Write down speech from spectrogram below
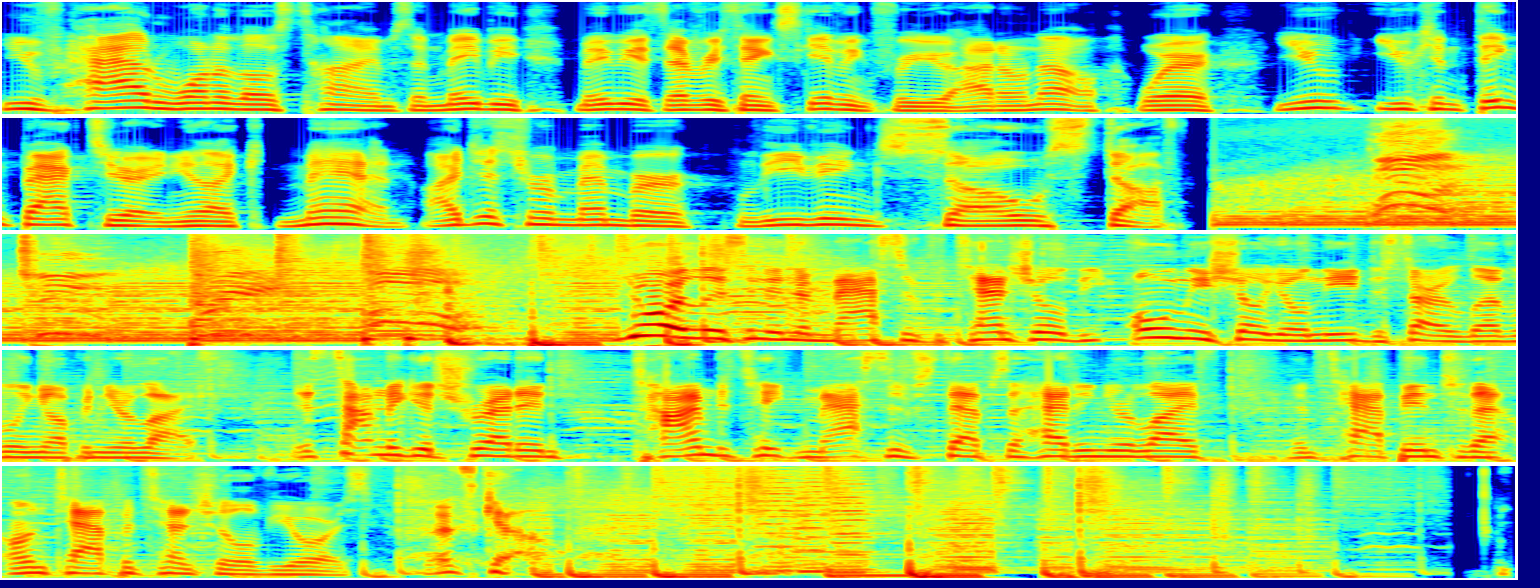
you've had one of those times and maybe maybe it's every Thanksgiving for you, I don't know, where you you can think back to it and you're like, "Man, I just remember leaving so stuffed." One, two, three, four. You're listening to Massive Potential, the only show you'll need to start leveling up in your life. It's time to get shredded, time to take massive steps ahead in your life, and tap into that untapped potential of yours. Let's go.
